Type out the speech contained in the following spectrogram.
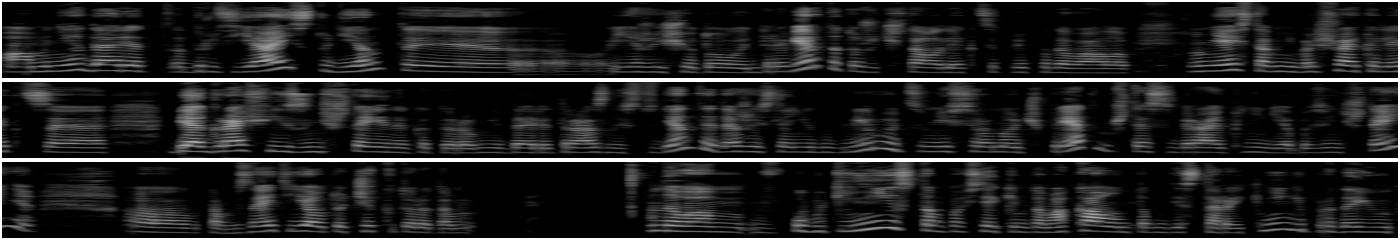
э, мне дарят друзья и студенты, э, я же еще до интроверта тоже читала лекции, преподавала. У меня есть там небольшая коллекция биографии из Эйнштейна, которую мне дарят разные разные студенты, и даже если они дублируются, мне все равно очень приятно, потому что я собираю книги об Эйнштейне. Э, там, знаете, я вот тот человек, который там по букинистам, по всяким там аккаунтам, где старые книги продают,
